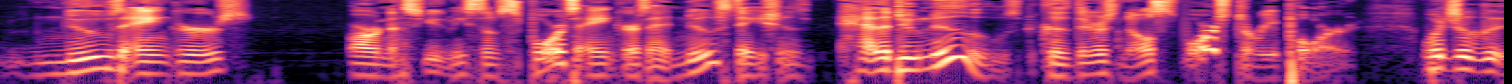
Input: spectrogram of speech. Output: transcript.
news anchors or excuse me, some sports anchors at news stations had to do news because there's no sports to report, which will,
